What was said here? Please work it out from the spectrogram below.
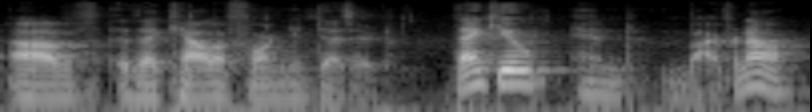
of the California desert. Thank you, and bye for now.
